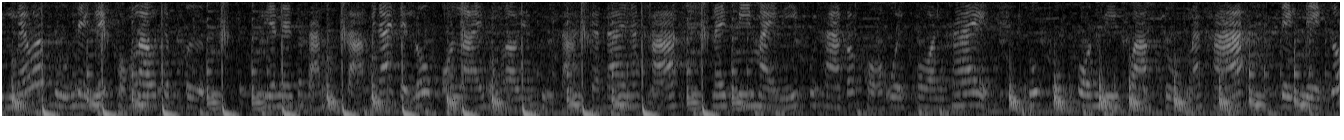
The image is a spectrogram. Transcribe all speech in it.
ถึงแม้ว่าศูนย์เด็กเล็กของเราจะเปิดเรียนในสถานศึกษาไม่ได้แต่โลกออนไลน์ของเรายังสื่อสารกันได้นะคะ ในปีใหม่นี้ครูทาก็ขออวยพรให้ทุกทุกๆคนมีความสุขนะคะ เด็กๆก็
